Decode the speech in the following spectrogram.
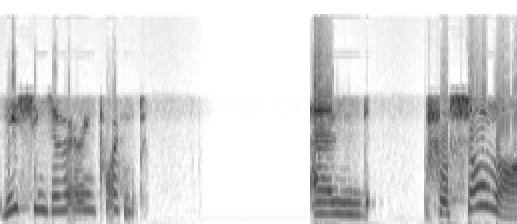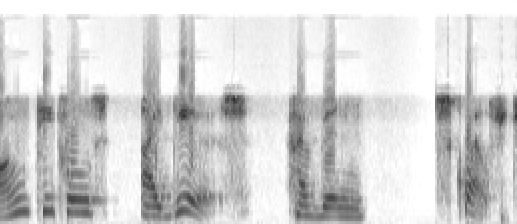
These things are very important. And for so long, people's ideas have been squelched.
